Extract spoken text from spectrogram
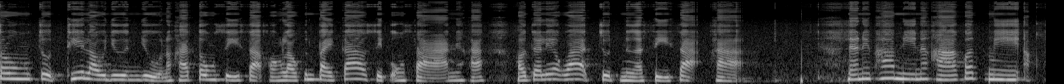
ตรงจุดที่เรายืนอยู่นะคะ ตรงศีรษะของเราขึ้นไป 90 องศาเนี่ยคะเขาจะเรียกว่าจุดเหนือศีรษะค่ะ และในภาพนี้นะคะก็มีอักษ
